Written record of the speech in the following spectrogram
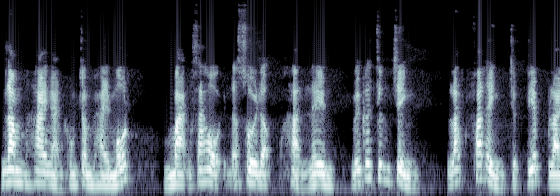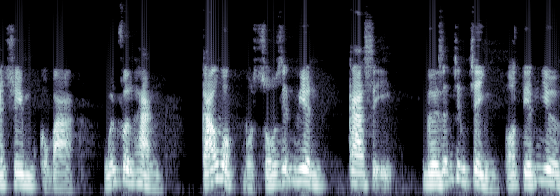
Năm 2021, mạng xã hội đã sôi động hẳn lên với các chương trình lắp phát hình trực tiếp livestream của bà Nguyễn Phương Hằng cáo buộc một số diễn viên, ca sĩ, người dẫn chương trình có tiếng như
